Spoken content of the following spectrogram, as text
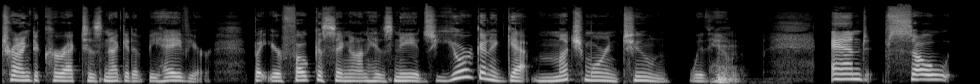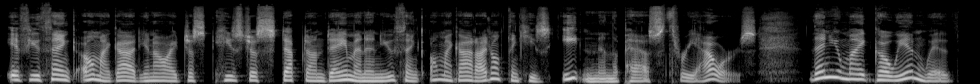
trying to correct his negative behavior, but you're focusing on his needs, you're going to get much more in tune with him. And so if you think, "Oh my god, you know, I just he's just stepped on Damon," and you think, "Oh my god, I don't think he's eaten in the past 3 hours." Then you might go in with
